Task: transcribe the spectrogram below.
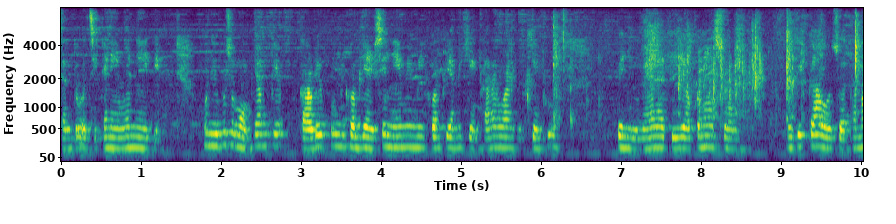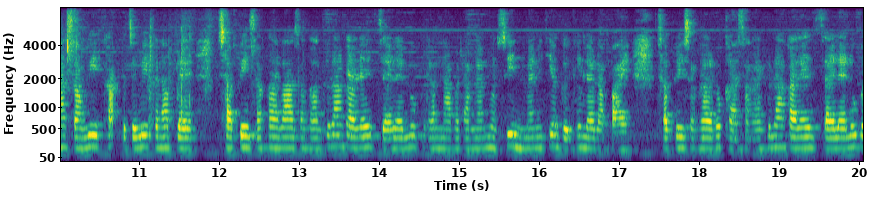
สันตุจิกนิวันนี้ติผู้นี้ผู้สงบย่อมกล่าวเรียกผู้มีความเพียรเช่นนี้ไม่มีความเพียรไม่เกี่ยงข้าราวันกับเพียงผู้เป็นอยู่แม้นาทีเดียวก็น่าชม บทที่เก้าบทสวนธรรมสังวิค่ะปัจจเวคคณะแปลชาเปสังขาราสังขารคือร่างกายและใจและรูปธรรมนามธรรมนั้นหมดสิ้นแม้ไม่เที่ยงเกิดขึ้นแล้วดับไปชาเปสังขารทุกขาสังขารคือร่างกายและใจและรูป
